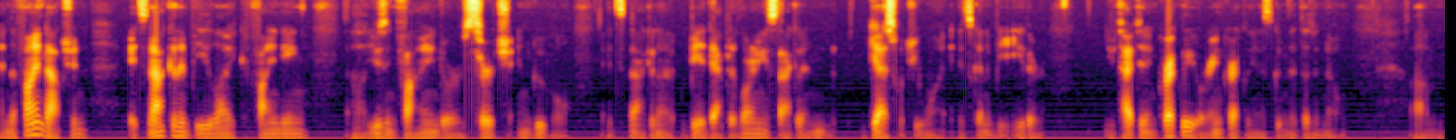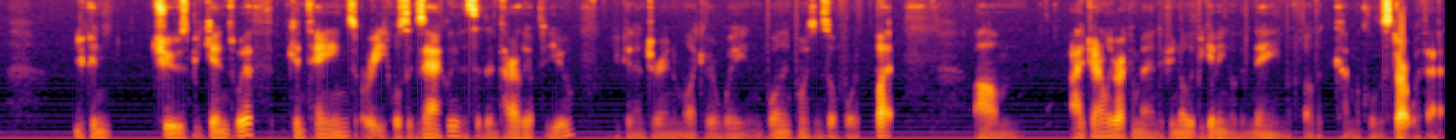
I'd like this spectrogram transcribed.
And the find option, it's not going to be like finding uh, using find or search in Google. It's not going to be adaptive learning. It's not going to guess what you want. It's going to be either you typed it in correctly or incorrectly, and it's going it doesn't know. Um, you can choose begins with, contains, or equals exactly. This is entirely up to you. You can enter in molecular weight and boiling points and so forth. But um, I generally recommend if you know the beginning of the name of the chemical to start with that.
